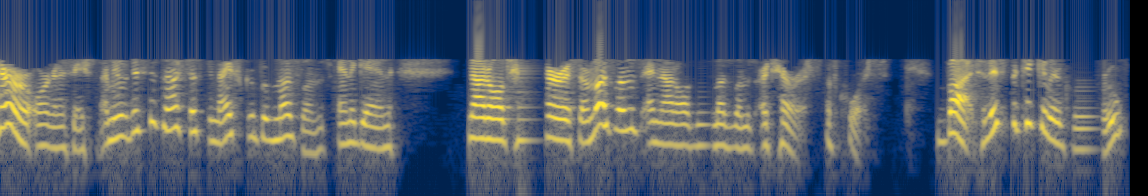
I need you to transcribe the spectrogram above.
terror organizations. I mean, this is not just a nice group of Muslims. And again, not all terrorists are Muslims and not all Muslims are terrorists, of course. But this particular group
